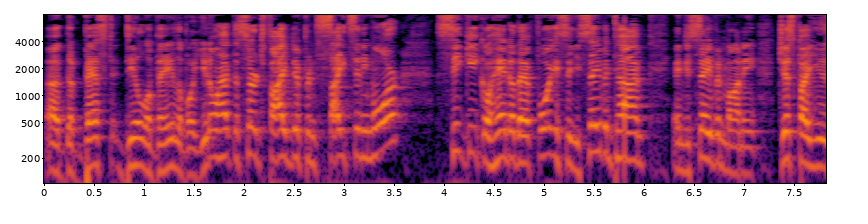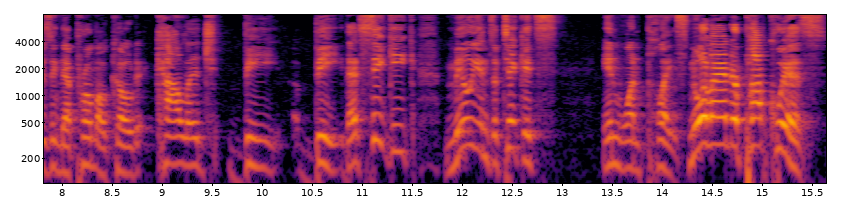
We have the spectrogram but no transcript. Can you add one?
uh, the best deal available. You don't have to search five different sites anymore. SeatGeek will handle that for you, so you're saving time and you're saving money just by using that promo code CollegeBB. That's SeatGeek, millions of tickets in one place. Norlander Pop Quiz.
